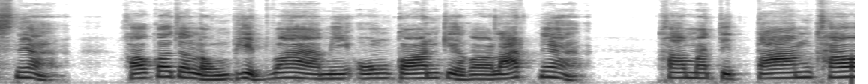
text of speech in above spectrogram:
ชเนี่ยเขาก็จะหลงผิดว่ามีองค์กรเกี่ยวกับรัฐเนี่ยเข้ามาติดตามเขา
